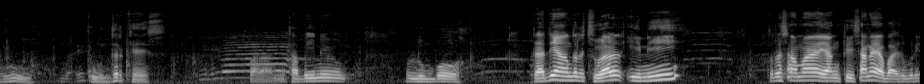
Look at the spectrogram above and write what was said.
uh, bunder, guys. Kepalanya. Tapi ini lumpuh. Berarti yang terjual ini terus sama yang di sana ya, Pak Supri?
